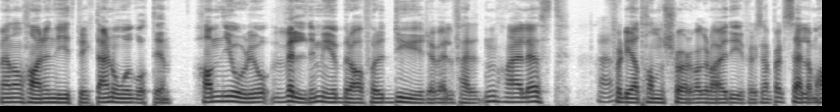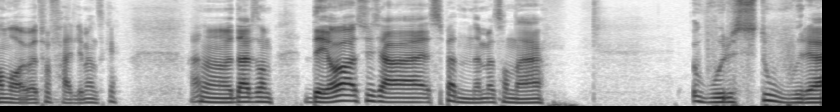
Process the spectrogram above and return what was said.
men han har en hvit prikk. Det er noe godt inn. Han gjorde jo veldig mye bra for dyrevelferden, har jeg lest. Ja. Fordi at han sjøl var glad i dyr, f.eks. Selv om han var jo et forferdelig menneske. Ja. Det er liksom Det òg syns jeg er spennende med sånne Hvor store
